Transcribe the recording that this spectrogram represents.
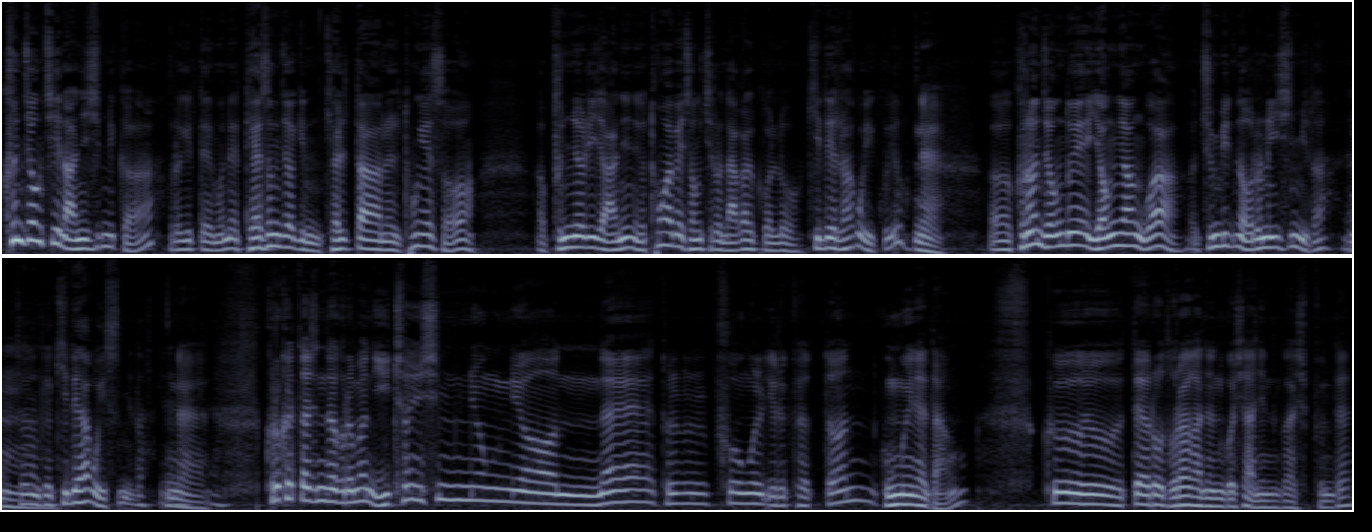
큰 정치인 아니십니까? 그렇기 때문에 대승적인 결단을 통해서 분열이 아닌 통합의 정치로 나갈 걸로 기대를 하고 있고요. 네. 어, 그런 정도의 역량과 준비된 어른이십니다. 음. 저는 그 기대하고 있습니다. 예. 네. 그렇게 따진다 그러면 2016년에 돌풍을 일으켰던 국민의당 그때로 돌아가는 것이 아닌가 싶은데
